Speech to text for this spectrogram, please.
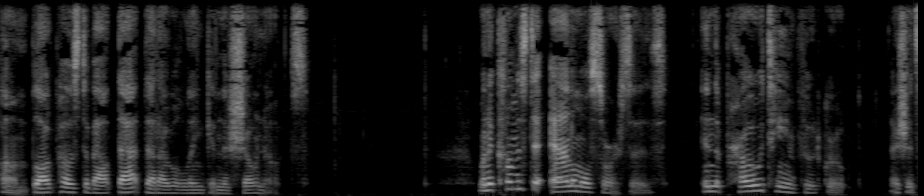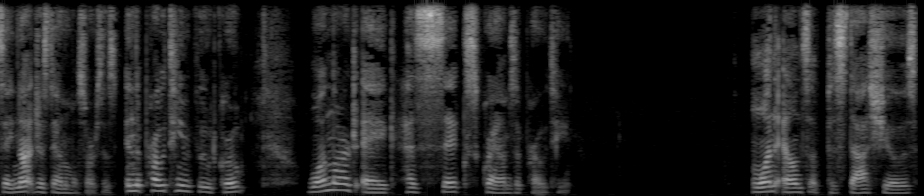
um, blog post about that that I will link in the show notes. When it comes to animal sources, in the protein food group, I should say not just animal sources, in the protein food group, one large egg has six grams of protein. One ounce of pistachios,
